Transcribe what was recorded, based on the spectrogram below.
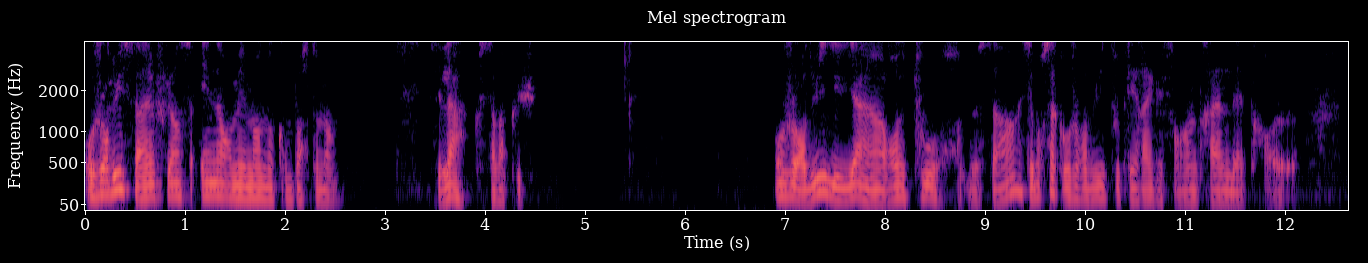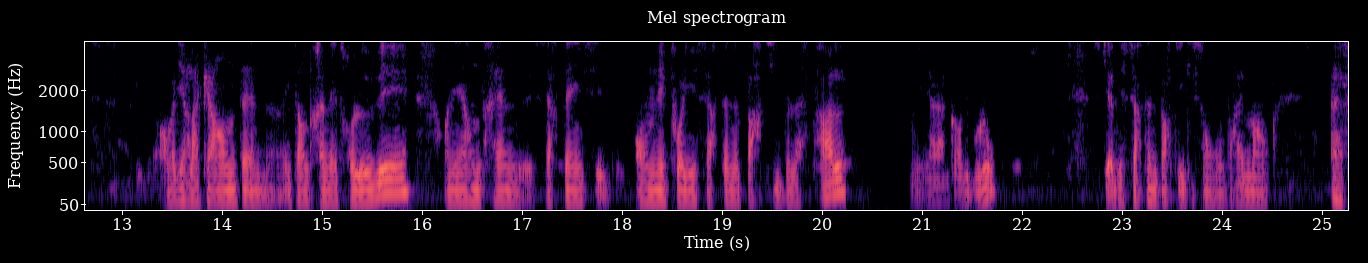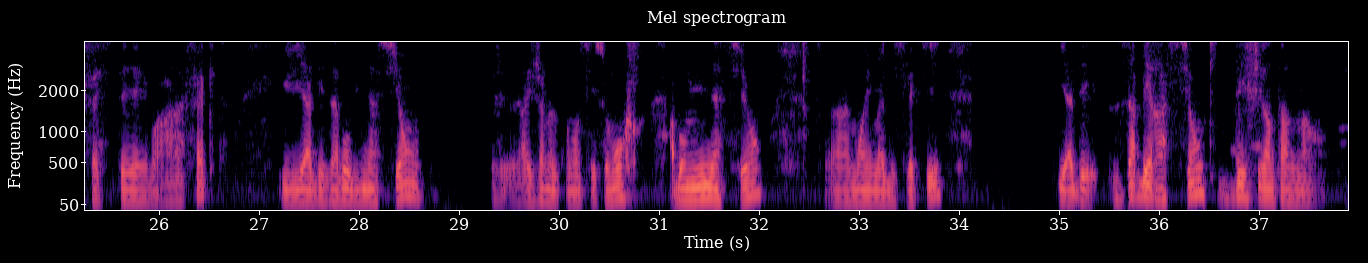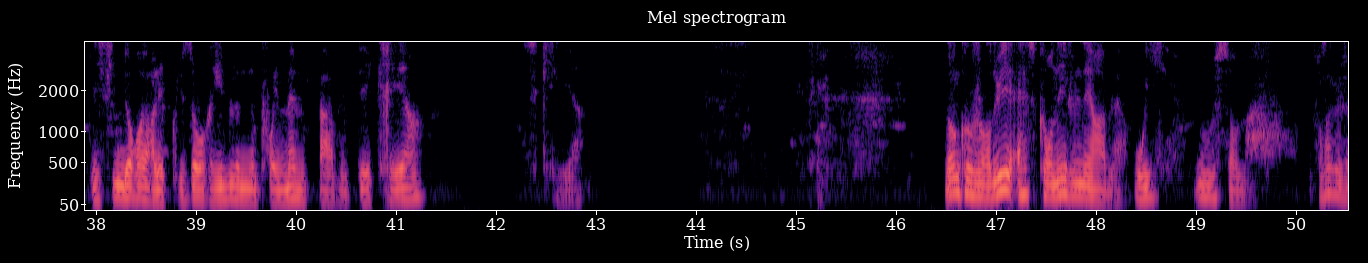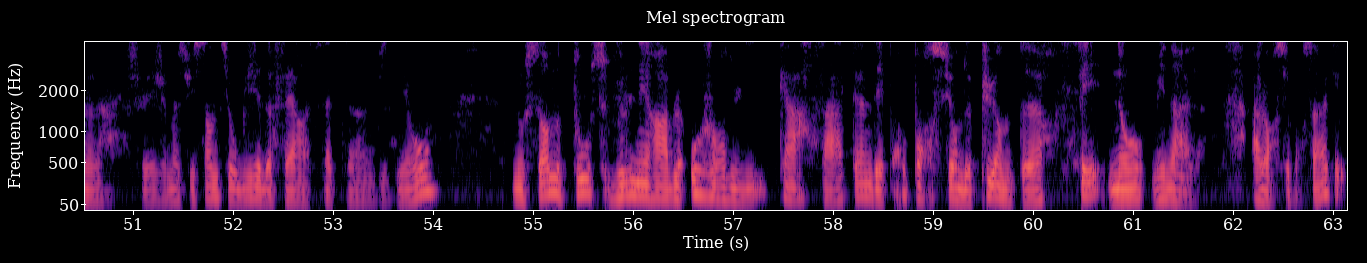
Aujourd'hui, ça influence énormément nos comportements. C'est là que ça va plus. Aujourd'hui, il y a un retour de ça. C'est pour ça qu'aujourd'hui, toutes les règles sont en train d'être, euh, on va dire la quarantaine est en train d'être levée. On est en train de, certains ont nettoyé certaines parties de l'astral. Il y a encore du boulot. Parce qu'il y a des certaines parties qui sont vraiment infestées, voire infectes. Il y a des abominations j'arrive jamais à le prononcer ce mot, abomination, moi et ma dyslexie, il y a des aberrations qui défient l'entendement. Les films d'horreur les plus horribles ne pourraient même pas vous décrire ce qu'il y a. Donc aujourd'hui, est-ce qu'on est vulnérable? Oui, nous le sommes. C'est pour ça que je, me suis senti obligé de faire cette vidéo nous sommes tous vulnérables aujourd'hui car ça atteint des proportions de puanteur phénoménales. Alors c'est pour ça que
